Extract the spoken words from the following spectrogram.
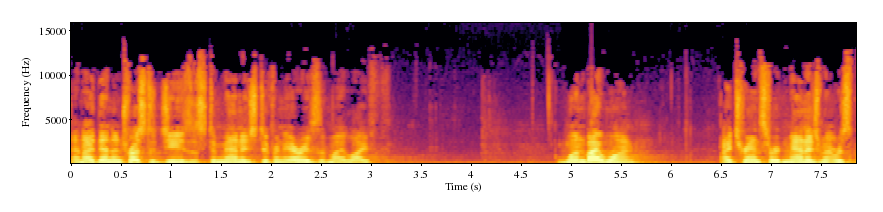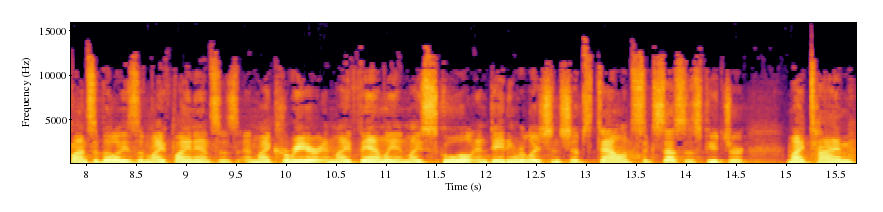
And I then entrusted Jesus to manage different areas of my life. One by one, I transferred management responsibilities of my finances and my career and my family and my school and dating relationships, talents, successes, future, my time,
